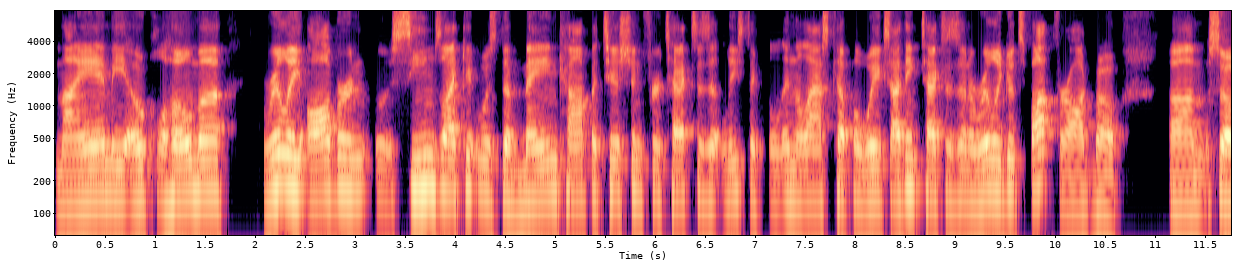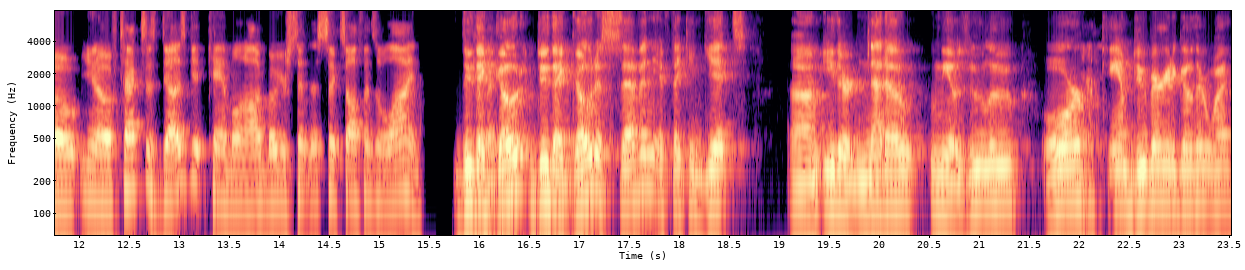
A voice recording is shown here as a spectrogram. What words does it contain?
Miami, Oklahoma. Really, Auburn uh, seems like it was the main competition for Texas, at least in the last couple weeks. I think Texas is in a really good spot for Agbo. Um, so you know, if Texas does get Campbell and Agbo, you're sitting at six offensive line. Do they go? Do they go to seven if they can get um, either Neto Umeozulu or yeah. Cam Dewberry to go their way?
